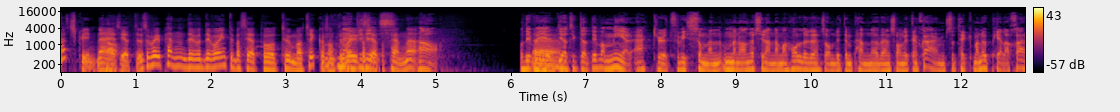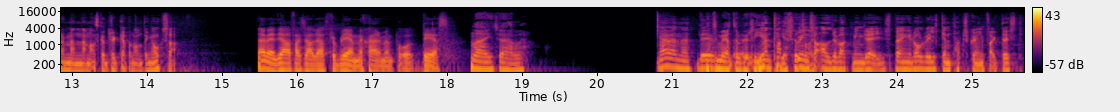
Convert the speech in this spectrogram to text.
Touchscreen? Nej, Ja. alltså, jag, alltså, det, var ju penna, det, var, det var ju inte baserat på tumavtryck och sånt. Det Nej, var ju precis. baserat på penna. Ja. Och det var ju, Eh. jag tyckte att det var mer accurate förvisso, men, men å andra sidan när man håller en sån liten penna över en sån liten skärm så täcker man upp hela skärmen när man ska trycka på någonting också. Jag, vet, jag har faktiskt aldrig haft problem med skärmen på DS. Nej, inte jag heller. Jag vet inte. Det, Inte med att den blir men touchscreens har aldrig varit min grej. Spelar ingen roll vilken touchscreen faktiskt.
